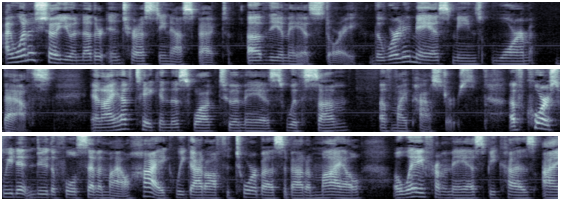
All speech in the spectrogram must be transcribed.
I want to show you another interesting aspect of the Emmaus story. The word Emmaus means warm baths, and I have taken this walk to Emmaus with some of my pastors. Of course, we didn't do the full seven mile hike. We got off the tour bus about a mile away from Emmaus because I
